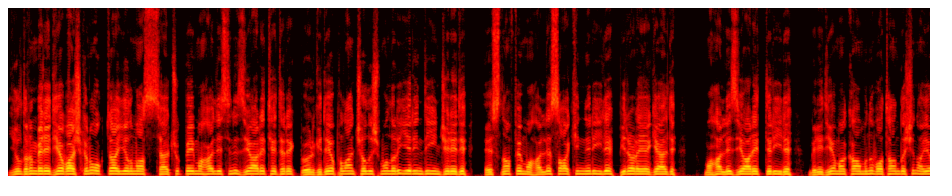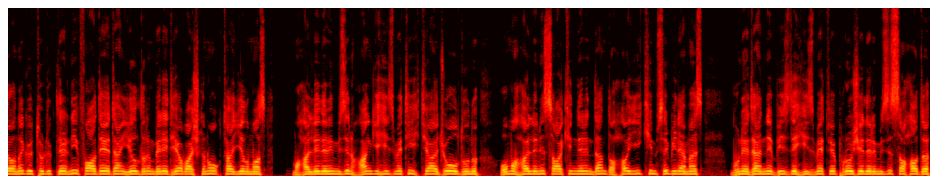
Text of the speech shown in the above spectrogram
Yıldırım Belediye Başkanı Oktay Yılmaz, Selçuk Bey mahallesini ziyaret ederek bölgede yapılan çalışmaları yerinde inceledi. Esnaf ve mahalle sakinleriyle bir araya geldi. Mahalle ziyaretleriyle belediye makamını vatandaşın ayağına götürdüklerini ifade eden Yıldırım Belediye Başkanı Oktay Yılmaz, mahallelerimizin hangi hizmete ihtiyacı olduğunu o mahallenin sakinlerinden daha iyi kimse bilemez. Bu nedenle biz de hizmet ve projelerimizi sahada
